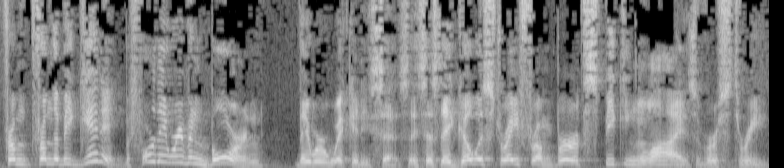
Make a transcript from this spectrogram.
From, from the beginning, before they were even born, they were wicked, he says. He says they go astray from birth, speaking lies, verse 3.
